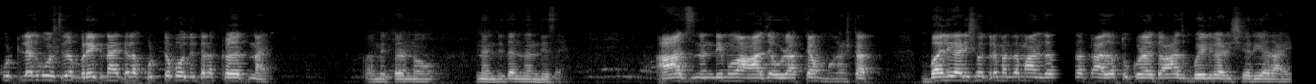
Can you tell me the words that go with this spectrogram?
कुठल्याच गोष्टीचा ब्रेक नाही त्याला कुठं पोहतो त्याला कळत नाही. पण मित्रांनो नंदी तर नंदीच आहे. आज नंदीमुळं आज एवढा अख्ख्या महाराष्ट्रात बैलगाडी क्षेत्र म्हणजे माणसाचा काळा तुकडा येतो. आज बैलगाडी शर्यत आहे.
